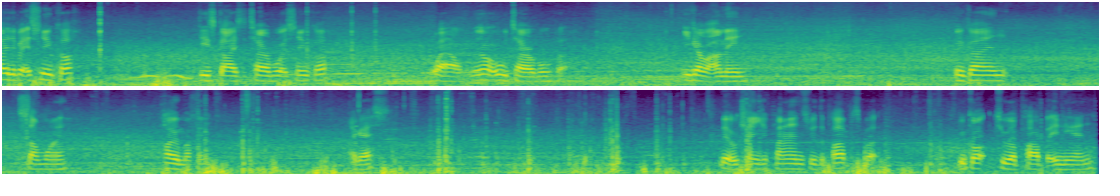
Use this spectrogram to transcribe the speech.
Played a bit of snooker. These guys are terrible at snooker. Well, they're not all terrible, but you get what I mean. We're going somewhere. Home, I think. I guess. Little change of plans with the pubs, but we got to a pub in the end.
